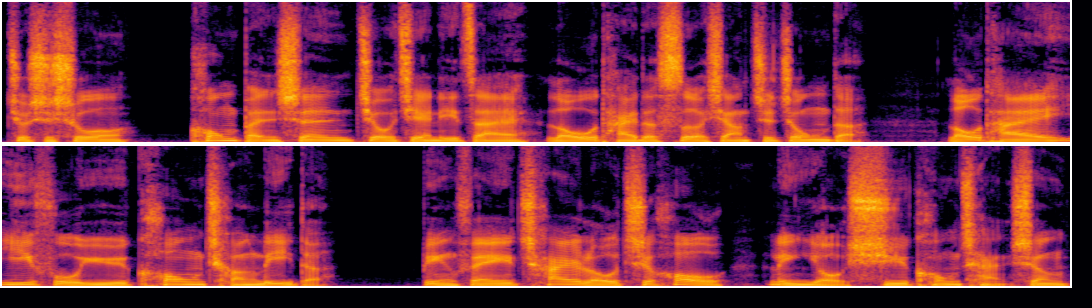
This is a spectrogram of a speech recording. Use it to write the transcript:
就是说空本身就建立在楼台的色相之中的。楼台依附于空成立的，并非拆楼之后另有虚空产生，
